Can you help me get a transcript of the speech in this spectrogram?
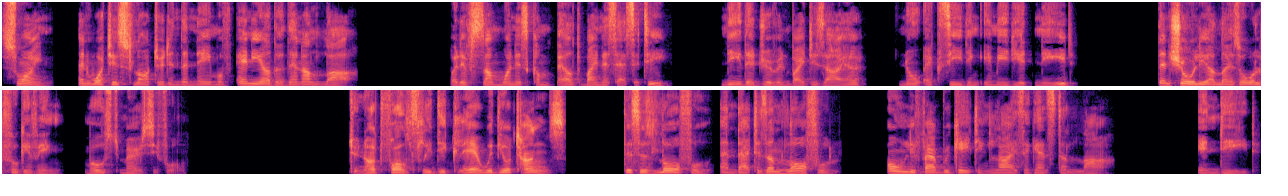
swine, and what is slaughtered in the name of any other than Allah. But if someone is compelled by necessity, neither driven by desire, nor exceeding immediate need, then surely Allah is all forgiving, most merciful. Do not falsely declare with your tongues. This is lawful and that is unlawful, only fabricating lies against Allah. Indeed,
